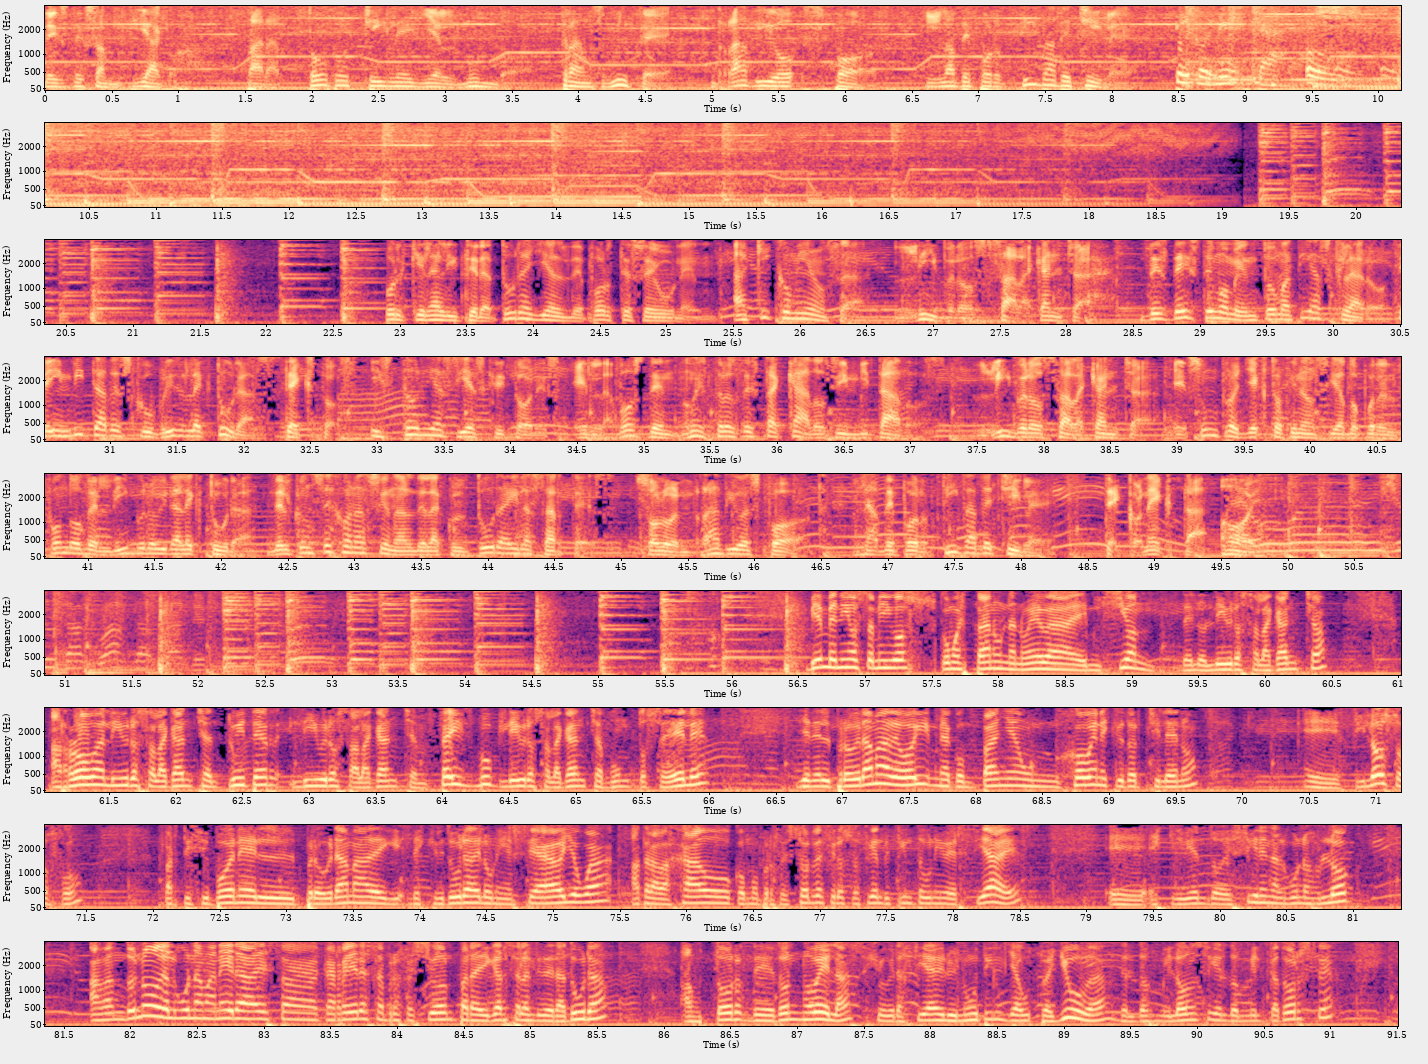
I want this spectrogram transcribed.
Desde Santiago, para todo Chile y el mundo, transmite Radio Sport, la deportiva de Chile. Te conecta hoy. Porque la literatura y el deporte se unen. Aquí comienza Libros a la cancha. Desde este momento, Matías Claro te invita a descubrir lecturas, textos, historias y escritores en la voz de nuestros destacados invitados. Libros a la cancha es un proyecto financiado por el Fondo del Libro y la Lectura del Consejo Nacional de la Cultura y las Artes. Solo en Radio Sport, la deportiva de Chile. Te conecta hoy. Bienvenidos amigos, ¿cómo están? Una nueva emisión de los libros a la cancha. Arroba libros a la cancha en Twitter, libros a la cancha en Facebook, librosalacancha.cl. Y en el programa de hoy me acompaña un joven escritor chileno, eh, filósofo, participó en el programa de, escritura de la Universidad de Iowa, ha trabajado como profesor de filosofía en distintas universidades, eh, escribiendo de cine en algunos blogs, abandonó de alguna manera esa carrera, esa profesión para dedicarse a la literatura autor de dos novelas, Geografía de lo Inútil y Autoayuda, del 2011 y el 2014,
